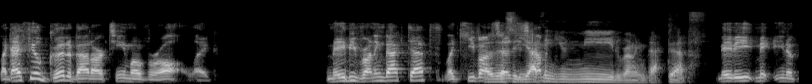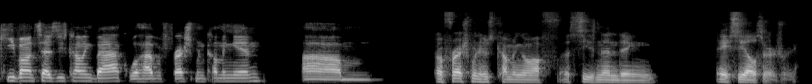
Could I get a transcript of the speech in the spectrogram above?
Like I feel good about our team overall. Like maybe running back depth. Like Keyvone says say, he's yeah, I think you need running back depth. Maybe you know Keyvone says he's coming back. We'll have a freshman coming in. Um, A freshman who's coming off a season-ending ACL surgery.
